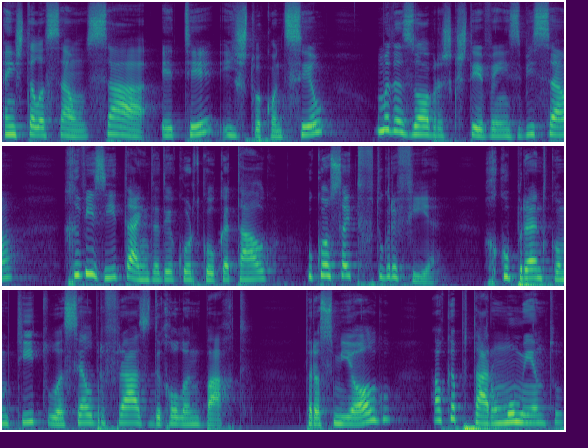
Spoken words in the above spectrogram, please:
A instalação Saa et Isto Aconteceu, uma das obras que esteve em exibição, revisita, ainda de acordo com o catálogo, o conceito de fotografia, recuperando como título a célebre frase de Roland Barthes. Para o semiólogo, ao captar um momento,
